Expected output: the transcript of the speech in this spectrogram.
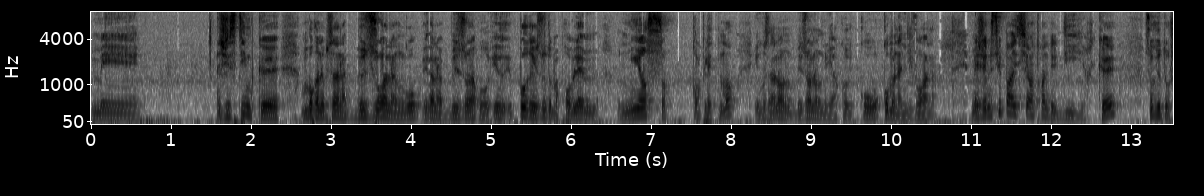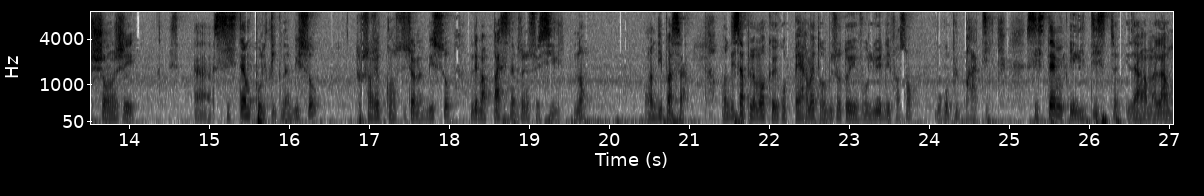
mais J'estime que mboka na a besoin nango et a besoin pour résoudre le problème nyonso complètement et vous en avez besoin comme un niveau mais je ne suis pas ici en train de dire que ce qui doit changer euh, système politique na biso to changer constitution na biso ne pas passer na ceci non on ne dit pas ça. On dit simplement que permettre au bus évoluer de façon beaucoup plus pratique. Système élitiste, ils malamu.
